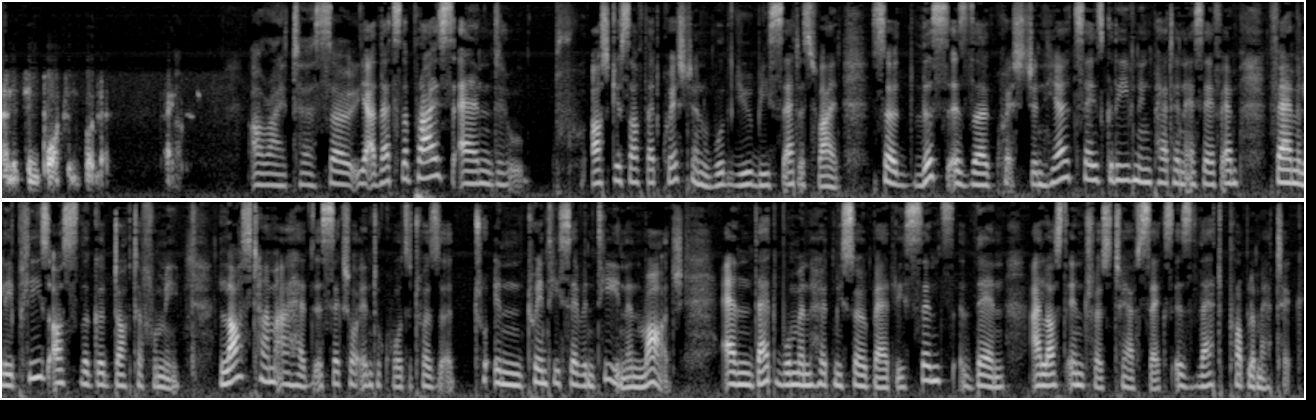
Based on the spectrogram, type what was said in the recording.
and it's important for them. Thanks. All right uh, so yeah that's the price and ask yourself that question Would you be satisfied? So, this is the question here. It says, Good evening, Pat and SAFM family. Please ask the good doctor for me. Last time I had sexual intercourse, it was uh, in 2017 in March, and that woman hurt me so badly. Since then, I lost interest to have sex. Is that problematic?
